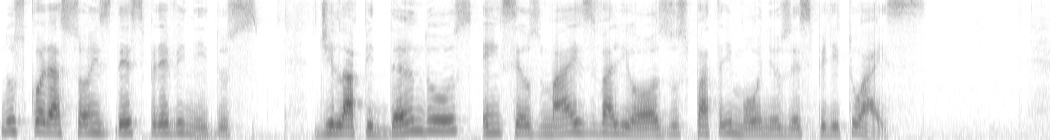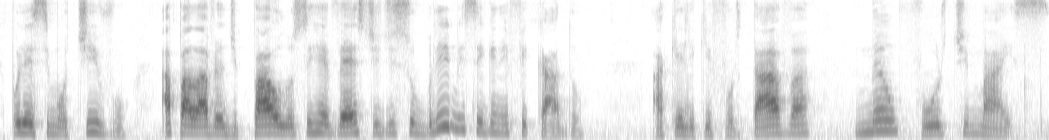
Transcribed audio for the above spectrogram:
nos corações desprevenidos, dilapidando-os em seus mais valiosos patrimônios espirituais. Por esse motivo, a palavra de Paulo se reveste de sublime significado Aquele que furtava, não furte mais.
